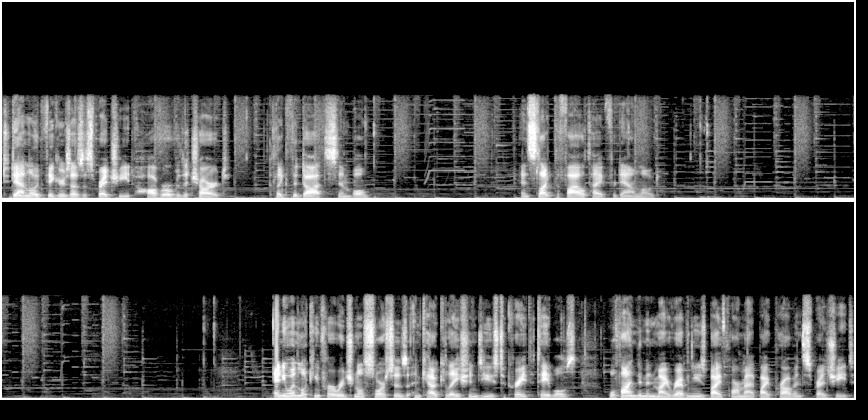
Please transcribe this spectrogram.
To download figures as a spreadsheet, hover over the chart, click the dot symbol, and select the file type for download. Anyone looking for original sources and calculations used to create the tables will find them in my Revenues by Format by Province spreadsheet,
